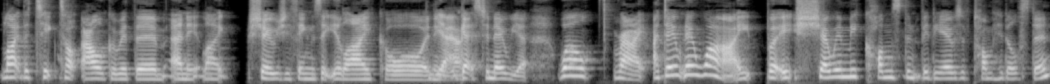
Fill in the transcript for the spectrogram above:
like the TikTok algorithm, and it like shows you things that you like or and Yeah. it gets to know you. Well, right, I don't know why, but it's showing me constant videos of Tom Hiddleston.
